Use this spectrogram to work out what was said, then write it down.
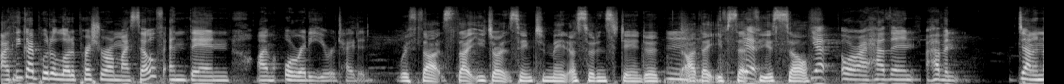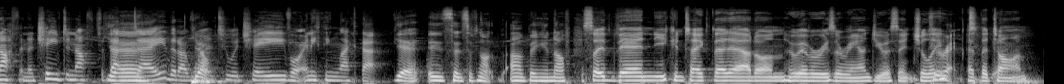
I think I put a lot of pressure on myself, and then I'm already irritated. With that, so that you don't seem to meet a certain standard uh, that you've set Mm. Yeah. for yourself. Yep, or I haven't I haven't done enough and achieved enough for Yeah. that day that I Yeah. wanted to achieve, or anything like that. Yeah, in the sense of not um, being enough. so then you can take that out on whoever is around you essentially Correct. at the time.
